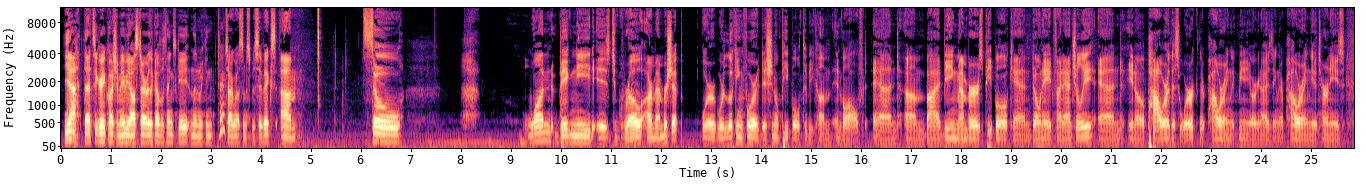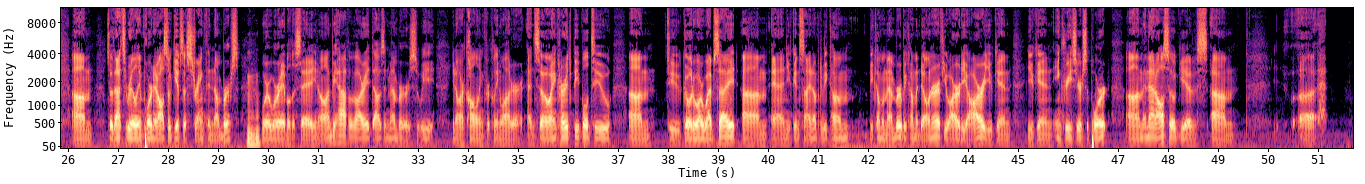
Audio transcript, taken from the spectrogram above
Yeah, that's a great question. Maybe I'll start with a couple of things, Kate, and then we can sure. talk about some specifics. Um, so, one big need is to grow our membership. We're, we're looking for additional people to become involved. And um, by being members, people can donate financially and, you know, power this work. They're powering the community organizing. They're powering the attorneys. Um, so that's really important. It also gives us strength in numbers, mm-hmm. where we're able to say, you know, on behalf of our 8,000 members, we, you know, are calling for clean water. And so I encourage people to um, to go to our website, um, and you can sign up to become become a member, become a donor. If you already are, you can you can increase your support, um, and that also gives. Um, uh,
